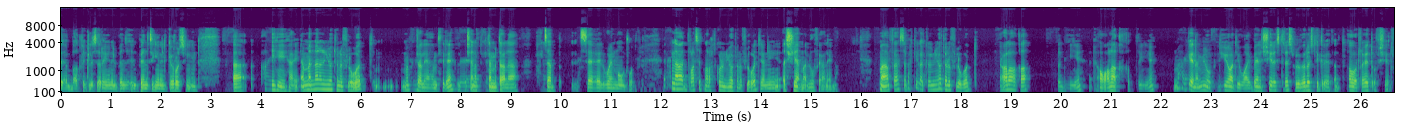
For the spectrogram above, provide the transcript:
باقي الجليسرين البنزين الكيروسين. فهاي هي هاي. أما ال non Newton fluid ما فيش عليها أمثلة. ليش؟ لأنها بتعتمد على حسب السائل وين موجود. إحنا دراستنا راح تكون Newton fluid يعني أشياء مألوفة علينا. تمام فهسه بحكي لك ال Newton fluid علاقة طردية أو علاقة خطية ما حكينا mu في du dy بين ال shear stress وال velocity gradient أو ال rate of shear.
